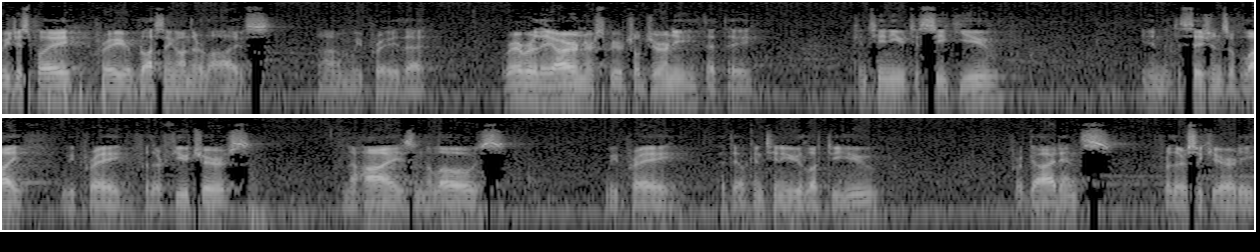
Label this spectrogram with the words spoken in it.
We just pray, pray your blessing on their lives. Um, we pray that wherever they are in their spiritual journey, that they continue to seek you in the decisions of life. We pray for their futures the highs and the lows. We pray that they'll continue to look to you for guidance, for their security.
